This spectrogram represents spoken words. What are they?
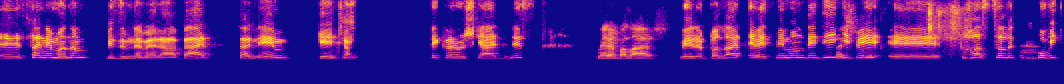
e, Sanem Hanım bizimle beraber. Sanem Gençan. Tekrar hoş geldiniz. Merhabalar. Merhabalar. Evet Memon dediği Hoş gibi e, hastalık Covid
